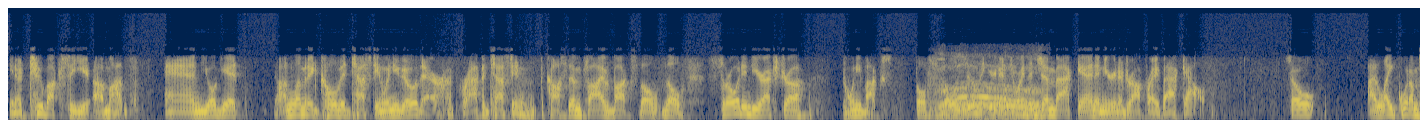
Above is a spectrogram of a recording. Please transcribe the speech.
You know, two bucks a year a month, and you'll get unlimited COVID testing when you go there. Rapid testing. It costs them five bucks. They'll they'll throw it into your extra twenty bucks. They'll, they'll assume that you're going to join the gym back in and you're going to drop right back out. So I like what I'm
